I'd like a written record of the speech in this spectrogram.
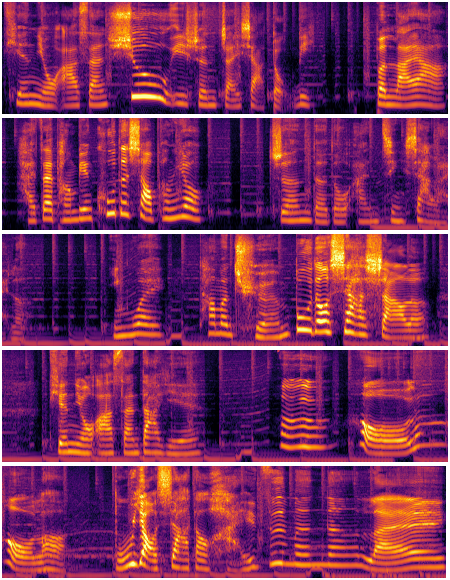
天牛阿三咻一声摘下斗笠。本来啊，还在旁边哭的小朋友，真的都安静下来了，因为他们全部都吓傻了。天牛阿三大爷，嗯、好了好了，不要吓到孩子们呢。来，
